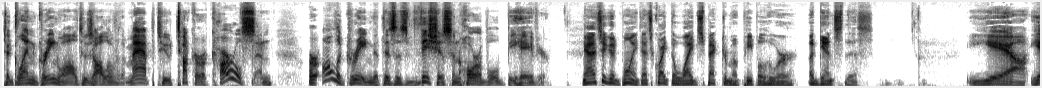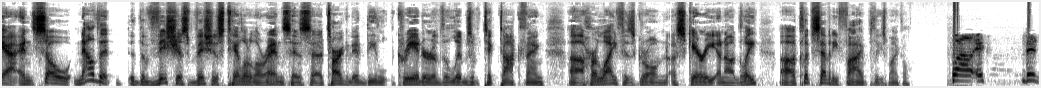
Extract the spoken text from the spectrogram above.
to Glenn Greenwald, who's all over the map, to Tucker Carlson, are all agreeing that this is vicious and horrible behavior. Yeah, that's a good point. That's quite the wide spectrum of people who are against this. Yeah, yeah. And so now that the vicious, vicious Taylor Lorenz has uh, targeted the creator of the Libs of TikTok thing, uh, her life has grown uh, scary and ugly. Uh, clip 75, please, Michael. Well, it's the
